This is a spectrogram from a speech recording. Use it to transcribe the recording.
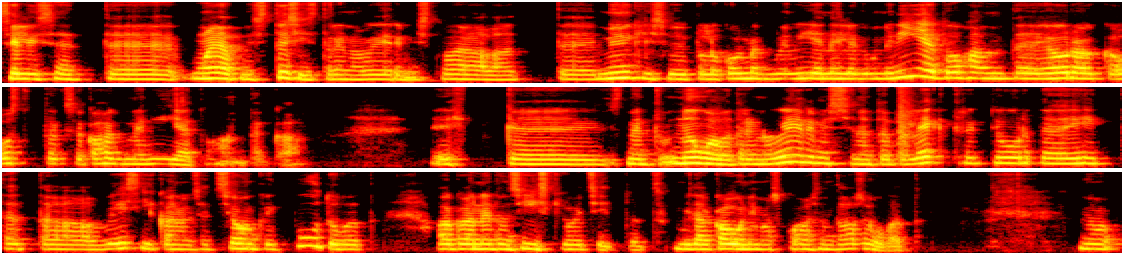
sellised äh, majad, mis tõsist renoveerimist vajavad, müügis võib-olla kolmekümne viie, neljakümne viie tuhande euroga, ostetakse kahekümne viie tuhandega. ehk need nõuavad renoveerimist, sinna tuleb elektrit juurde ehitada, vesi, kanalisatsioon, kõik puuduvad aga need on siiski otsitud, mida kaunimas kohas nad asuvad. no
